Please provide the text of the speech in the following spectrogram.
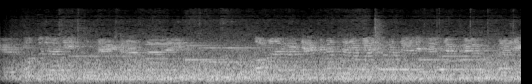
Yeah.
